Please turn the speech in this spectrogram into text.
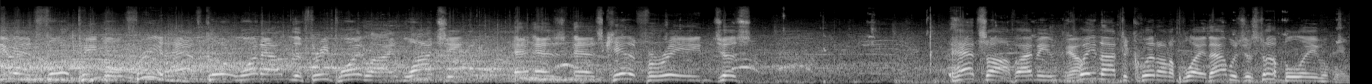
you had four people, three and a half court, one out in the three-point line, watching a- as as Kenneth Faried just hats off. I mean, Yeah. way not to quit on a play. That was just unbelievable.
